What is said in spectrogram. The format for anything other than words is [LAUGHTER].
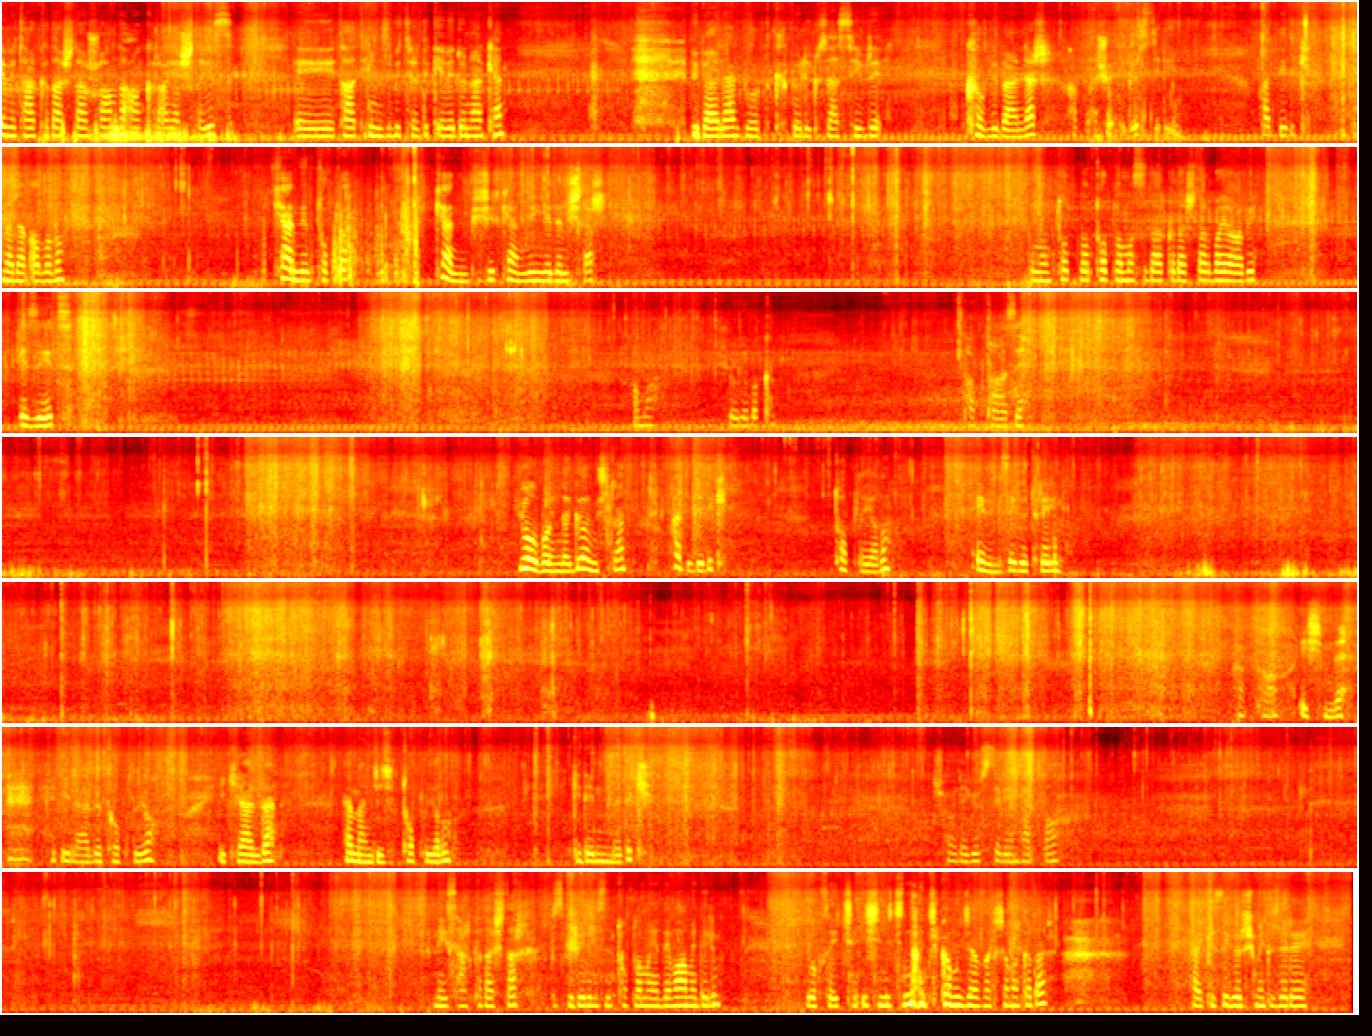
Evet arkadaşlar şu anda Ankara Ayaş'tayız. Ee, tatilimizi bitirdik eve dönerken biberler gördük. Böyle güzel sivri kıl biberler. Hatta şöyle göstereyim. Hadi dedik gitmeden alalım. Kendin topla. Kendin pişir, kendin ye demişler. Bunun topla, toplaması da arkadaşlar bayağı bir eziyet. Ama şöyle bakın. Taptaze. Yol boyunda görmüşken hadi dedik toplayalım. Evimize götürelim. Hatta eşim de [LAUGHS] ileride topluyor. İki elden. Hemencecik toplayalım. Gidelim dedik. Şöyle göstereyim hatta. Neyse arkadaşlar biz biberimizi toplamaya devam edelim. Yoksa için, işin içinden [LAUGHS] çıkamayacağız akşama kadar. Herkese görüşmek üzere.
